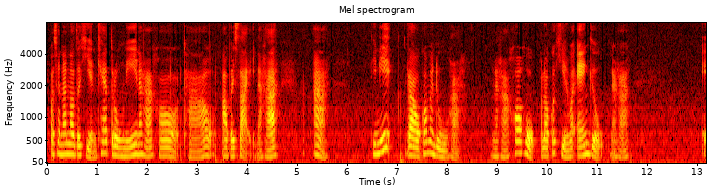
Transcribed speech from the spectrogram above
เพราะฉะนั้นเราจะเขียนแค่ตรงนี้นะคะ ข้อเท้าเอาไปใส่นะคะอะทีนี้เราก็มาดูค่ะนะคะข้อ 6 เราก็เขียนว่า angle นะคะ a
